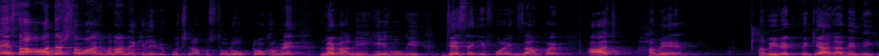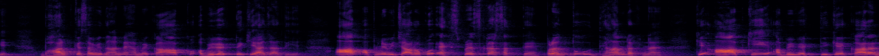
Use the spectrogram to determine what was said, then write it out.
ऐसा आदर्श समाज बनाने के लिए भी कुछ ना कुछ तो रोक टोक हमें लगानी ही होगी। जैसे कि फॉर एग्ज़ाम्पल आज हमें अभिव्यक्ति की आज़ादी दी गई। भारत के संविधान ने हमें कहा, आपको अभिव्यक्ति की आज़ादी है। आप अपने विचारों को एक्सप्रेस कर सकते हैं, परंतु ध्यान रखना है। कि आपकी अभिव्यक्ति के कारण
